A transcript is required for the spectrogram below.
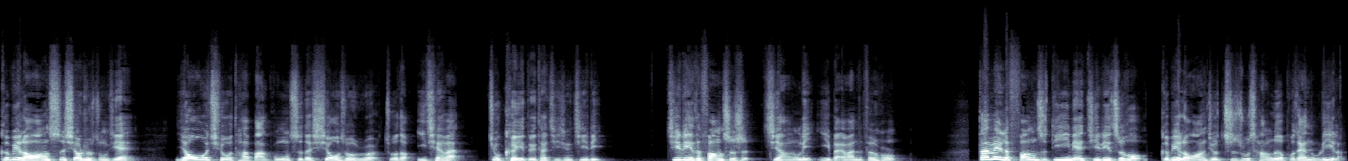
隔壁老王是销售总监，要求他把公司的销售额做到一千万，就可以对他进行激励。激励的方式是奖励一百万的分红。但为了防止第一年激励之后，隔壁老王就知足常乐，不再努力了，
